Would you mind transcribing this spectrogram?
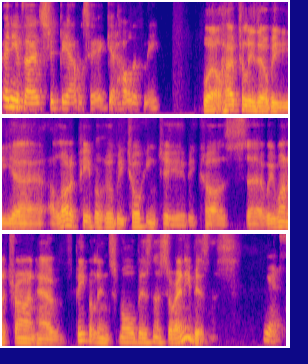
Any of those should be able to get hold of me. Well, hopefully there'll be uh, a lot of people who'll be talking to you because uh, we want to try and have people in small business or any business. Yes.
